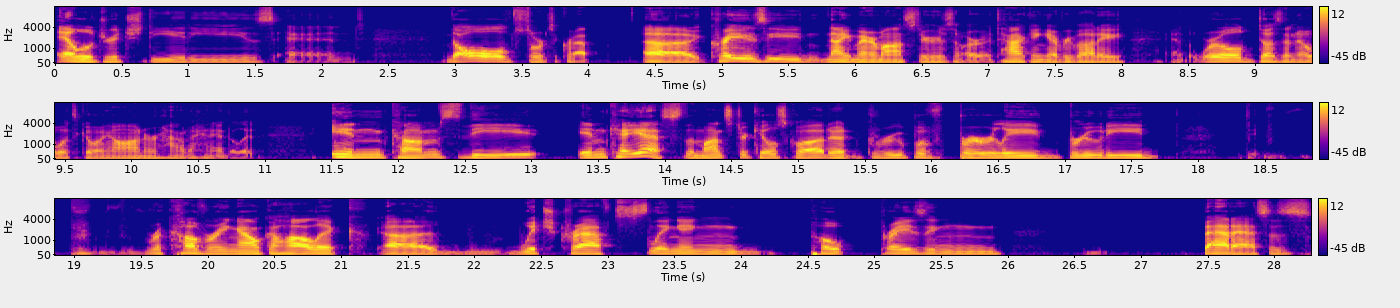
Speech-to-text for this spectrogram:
eldritch deities and all sorts of crap. Uh, crazy nightmare monsters are attacking everybody, and the world doesn't know what's going on or how to handle it. In comes the MKS, the Monster Kill Squad, a group of burly, broody, recovering alcoholic, uh, witchcraft slinging, pope praising badasses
